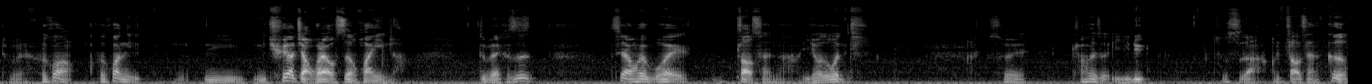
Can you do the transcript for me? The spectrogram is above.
对不对？何况何况你你你缺要缴回来，我是很欢迎的，对不对？可是这样会不会造成啊以后的问题？所以他会有疑虑，就是啊会造成各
